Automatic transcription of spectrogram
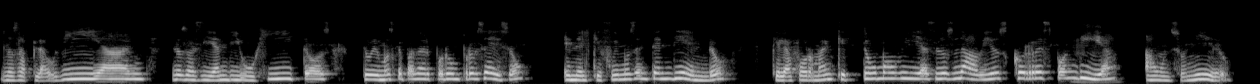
nos aplaudían, nos hacían dibujitos, tuvimos que pasar por un proceso en el que fuimos entendiendo que la forma en que tú movías los labios correspondía a un sonido.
